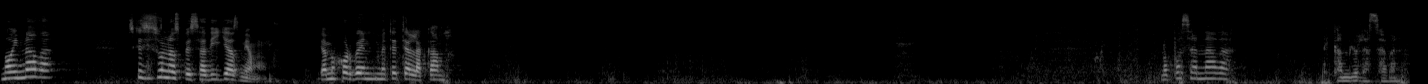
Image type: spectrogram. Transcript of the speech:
No hay nada. Es que sí son las pesadillas, mi amor. Ya mejor ven, métete a la cama. No pasa nada. Te cambio las sábanas.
